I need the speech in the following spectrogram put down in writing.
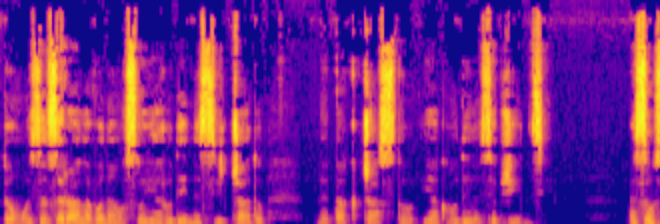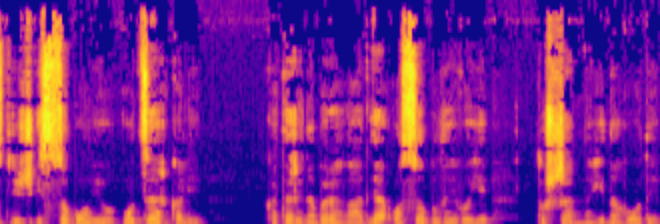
Тому й зазирала вона у своє родинне свідчадо не так часто, як годилася б жінці. Зустріч із собою у дзеркалі Катерина берегла для особливої душевної нагоди,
